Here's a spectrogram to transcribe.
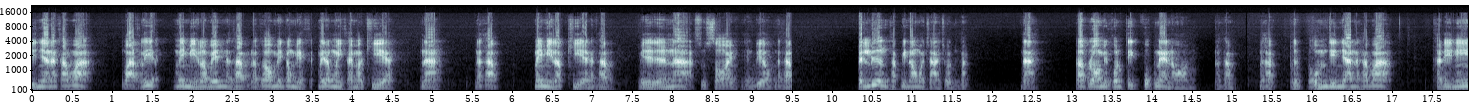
ยืนยันนะครับว่าหวาดเรียกไม่มีละเว้นนะครับ แล้วก็ไม่ต้องมีไม่ต้องมีใครมาเคลียร์นะนะครับ ไม่มีรับเคลียร์นะครับ มีแต่เดินหน้าสุดซอยอย่างเดียวนะครับ เป็นเรื่องครับพี่น้องประชาชนครับนะรับรองมีคนติดคุกแน่นอนนะครับนะครับผมยืนยันนะครับว่า คดีนี้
